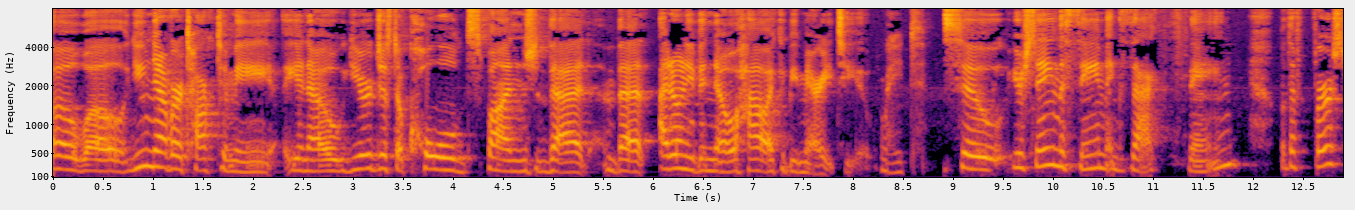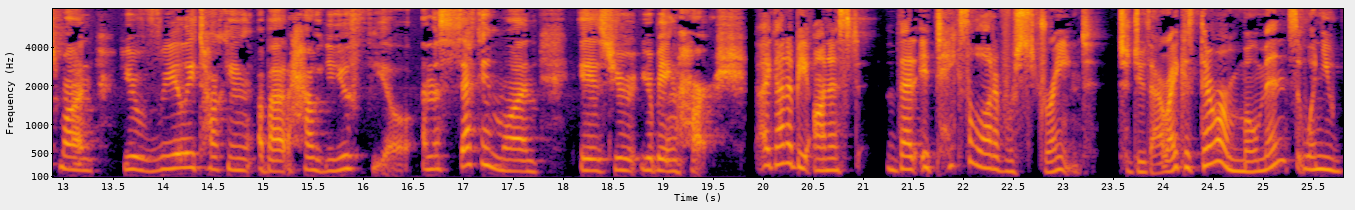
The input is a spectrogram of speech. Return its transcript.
oh well you never talk to me. You know you're just a cold sponge that that i don't even know how i could be married to you. Right. So you're saying the same exact thing but the first one you're really talking about how you feel and the second one is you're you're being harsh i got to be honest that it takes a lot of restraint to do that, right? Because there are moments when you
